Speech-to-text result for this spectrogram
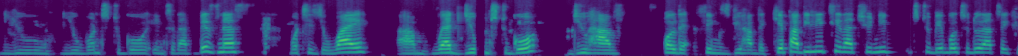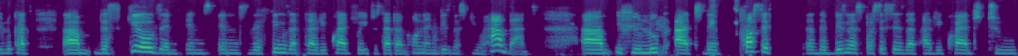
you you want to go into that business? What is your why? Um, where do you want to go? Do you have all the things. Do you have the capability that you need to be able to do that? So if you look at um, the skills and, and and the things that are required for you to start an online business do you have that. Um, if you look at the process uh, the business processes that are required to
